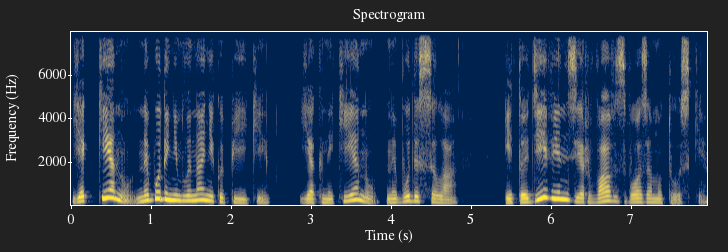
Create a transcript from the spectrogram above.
Як кину, не буде ні млина, ні копійки. Як не кину, не буде села. І тоді він зірвав з воза мотузки.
